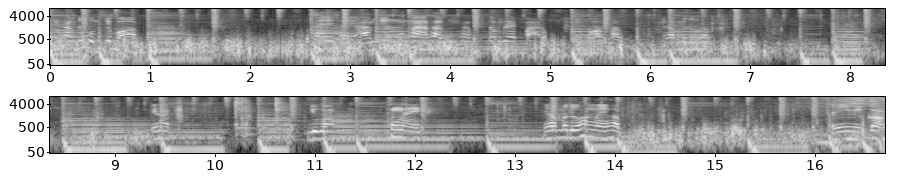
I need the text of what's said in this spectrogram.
นี่ครับเดี๋ยวผมจะบอกใช้ใส่อาร์มย่นมากๆครับนี่ครับ ต้องได้ปาดพอครับนะครับมาดูครับนี่ครับ อยู่บอกข้างในนี่ครับมาดูข้างในครับอันนี้มีกล้อง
